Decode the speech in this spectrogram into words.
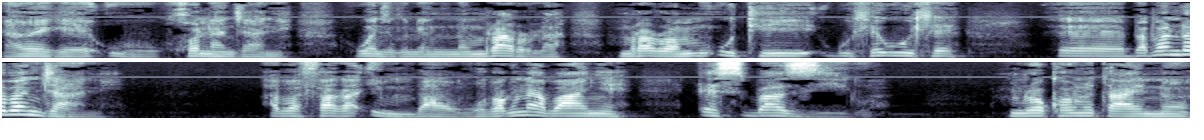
nawe-ke ukhona njani ukwenza nomraro la? Umraro wami uthi kuhle kuhle eh babantu abanjani abafaka imbawo ngoba kunabanye esibaziko umuntu wakhona uthi hayi no.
